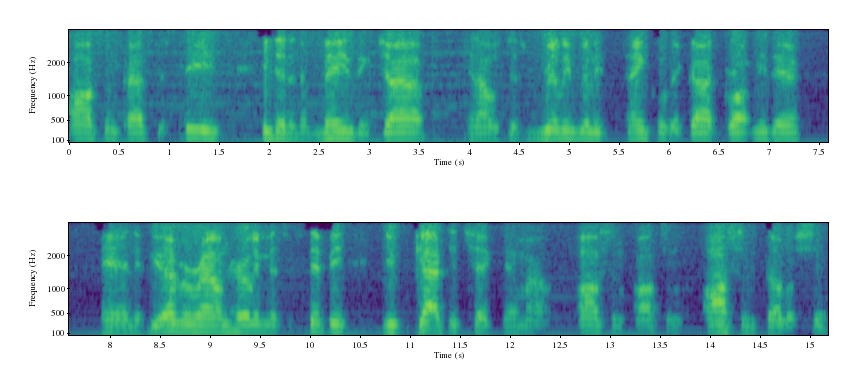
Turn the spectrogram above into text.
awesome, Pastor Steve. He did an amazing job, and I was just really, really thankful that God brought me there. And if you're ever around Hurley, Mississippi, you've got to check them out. Awesome, awesome, awesome fellowship.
